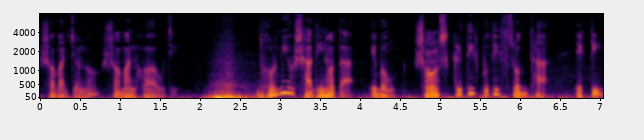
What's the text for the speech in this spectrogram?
সবার জন্য সমান হওয়া উচিত। ধর্মীয় স্বাধীনতা এবং সংস্কৃতির প্রতি শ্রদ্ধা একটি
